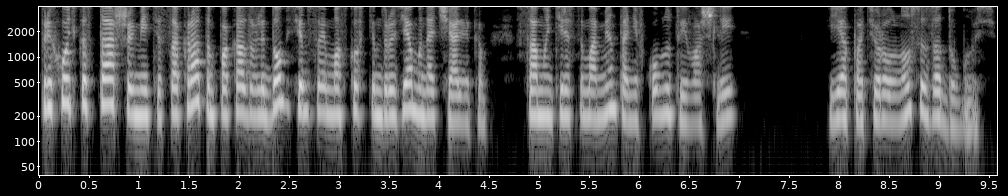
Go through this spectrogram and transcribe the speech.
Приходько-старший вместе с Сократом показывали дом всем своим московским друзьям и начальникам. В самый интересный момент они в комнату и вошли. Я потерла нос и задумалась.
